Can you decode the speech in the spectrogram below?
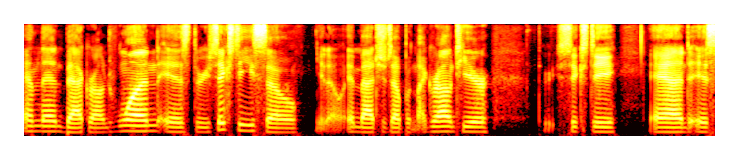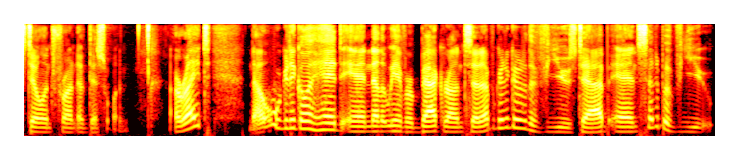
and then background 1 is 360, so, you know, it matches up with my ground here, 360, and is still in front of this one. Alright, now we're going to go ahead and now that we have our background set up, we're going to go to the Views tab and set up a view.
